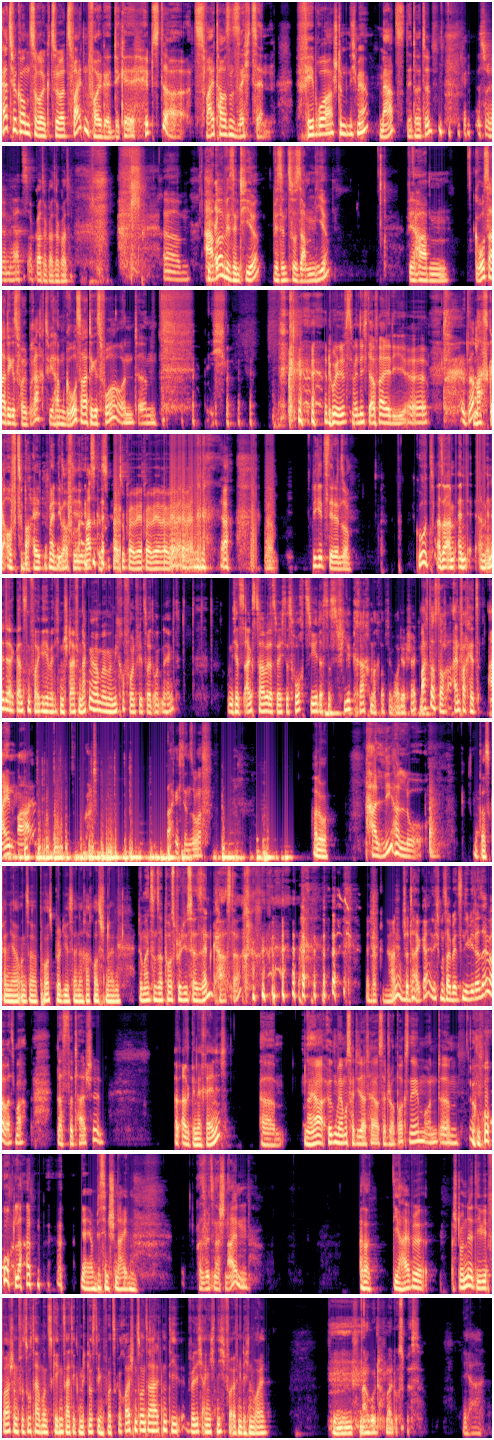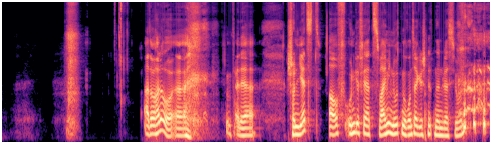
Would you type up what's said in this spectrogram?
Herzlich willkommen zurück zur zweiten Folge Dicke Hipster 2016. Februar stimmt nicht mehr. März, der dritte. Ist schon im März. Oh Gott, oh Gott, oh Gott. Ähm, aber wir sind hier. Wir sind zusammen hier. Wir haben Großartiges vollbracht. Wir haben Großartiges vor und ähm, ich du hilfst mir nicht dabei, die äh, Maske aufzubehalten, mein lieber Die Maske ist super, super, super, super, Ja. Wie geht's dir denn so? Gut, also am, am Ende der ganzen Folge hier werde ich einen steifen Nacken haben, weil mein Mikrofon viel zu weit unten hängt. Und ich jetzt Angst habe, dass wenn ich das hochziehe, dass das viel Krach macht auf dem Audio-Track. Mach das doch einfach jetzt einmal. Oh Gott. Sag ich denn sowas? Hallo. Hallo. Das kann ja unser Post-Producer nachher rausschneiden. Du meinst unser Post-Producer Zencaster? ich habe keine Ahnung. Total geil. Ich muss aber jetzt nie wieder selber was machen. Das ist total schön. Also generell nicht? Ähm, naja, irgendwer muss halt die Datei aus der Dropbox nehmen und ähm, irgendwo hochladen. Ja, ja, ein bisschen schneiden. Was willst du denn da schneiden? Also die halbe Stunde, die wir vorher schon versucht haben, uns gegenseitig mit lustigen Furzgeräuschen zu unterhalten, die würde ich eigentlich nicht veröffentlichen wollen. Hm, na gut, weil du es bist. Ja. Also hallo, äh, bei der schon jetzt auf ungefähr zwei Minuten runtergeschnittenen Version.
